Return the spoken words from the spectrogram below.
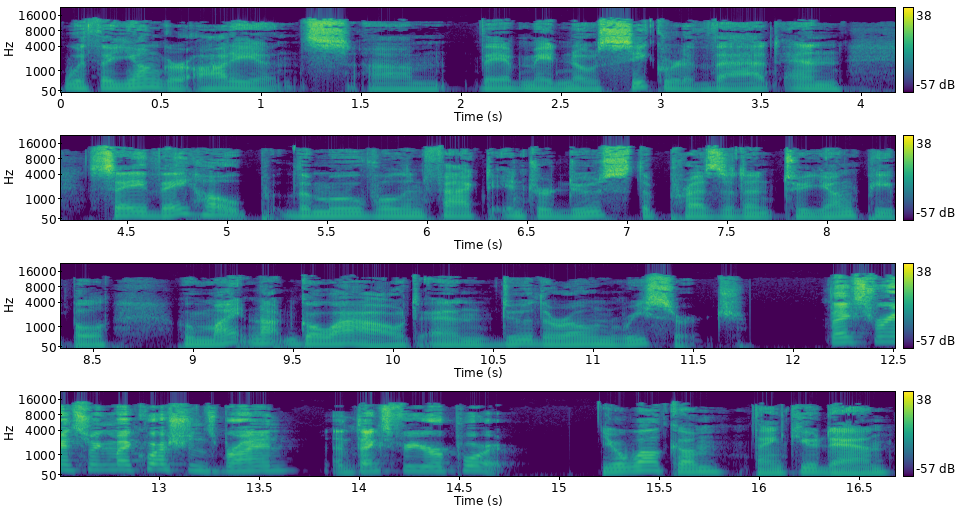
with a younger audience. Um, they have made no secret of that and say they hope the move will, in fact, introduce the president to young people who might not go out and do their own research. Thanks for answering my questions, Brian, and thanks for your report. You're welcome. Thank you, Dan.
